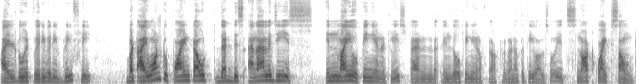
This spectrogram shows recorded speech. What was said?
I will do it very very briefly, but I want to point out that this analogy is in my opinion at least and in the opinion of Dr. Ganapathy also it is not quite sound.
